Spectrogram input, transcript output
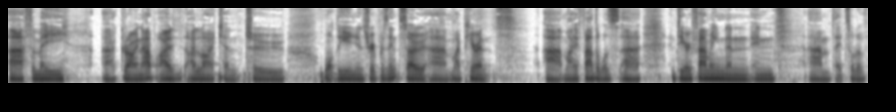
uh, for me uh, growing up. I, I liken to what the unions represent. So, uh, my parents, uh, my father was uh, dairy farming and, and um, that sort of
